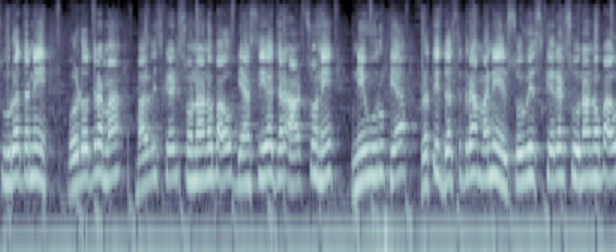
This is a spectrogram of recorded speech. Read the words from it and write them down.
સુરત અને વડોદરામાં બાવીસ કેરેટ સોનાનો ભાવ બ્યાસી હજાર આઠસો ને નેવું રૂપિયા પ્રતિ દસ ગ્રામ અને ચોવીસ કેરેટ સોનાનો ભાવ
